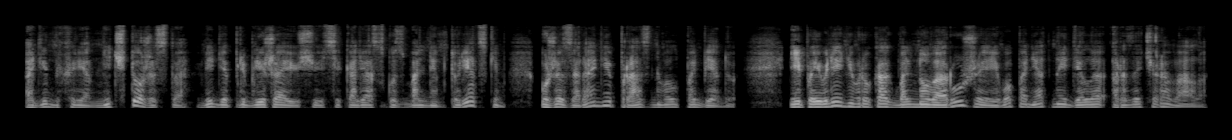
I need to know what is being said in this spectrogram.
один хрен, ничтожество, видя приближающуюся коляску с больным турецким, уже заранее праздновал победу. И появление в руках больного оружия его, понятное дело, разочаровало.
